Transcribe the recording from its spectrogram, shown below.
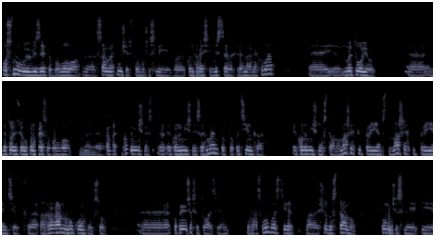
Основою візиту було саме участь, в тому числі в конгресі місцевих регіональних влад. Метою, метою цього конгресу було е, саме економічний, е, економічний сегмент, тобто оцінка економічного стану наших підприємств, наших підприємців, е, аграрного комплексу, е, окрім ситуації у нас в області е, щодо стану, в тому числі і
